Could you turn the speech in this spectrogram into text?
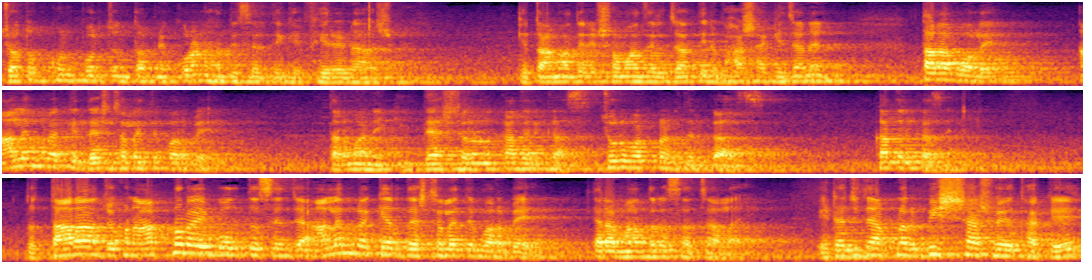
যতক্ষণ পর্যন্ত আপনি কোরআন হাদিসের দিকে ফিরে না আসবেন। কিন্তু আমাদের সমাজের জাতির ভাষা কি জানেন? তারা বলে, আলেমরা কি দেশ চালাইতে পারবে? তার মানে কি? দেশ চালানো কাদের কাজ? চোরবাটপাটদের কাজ। কাদের কাজ তো তারা যখন আপনারাই বলতেছেন যে, আলেমরা কি আর দেশ চালাতে পারবে? এরা মাদ্রাসা চালায়। এটা যদি আপনার বিশ্বাস হয়ে থাকে,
